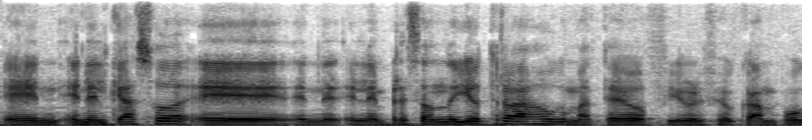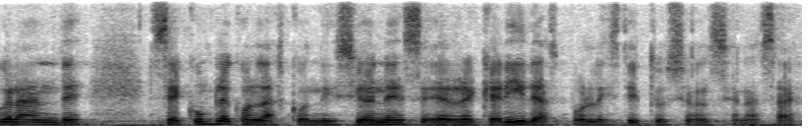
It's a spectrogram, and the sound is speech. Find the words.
En, el caso, eh, en, la empresa donde yo trabajo, Mateo Frigorífico Campo Grande, se cumple con las condiciones eh, requeridas por la institución Senasac,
